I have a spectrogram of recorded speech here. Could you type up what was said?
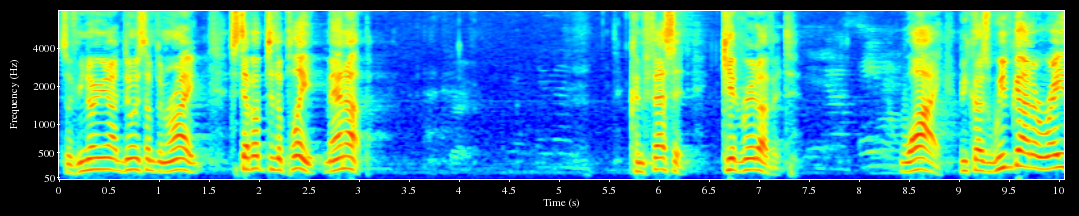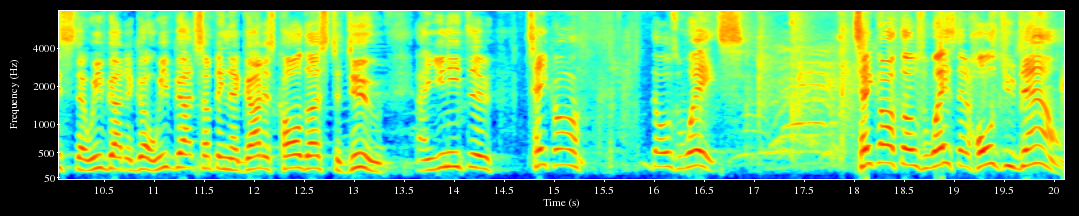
So if you know you're not doing something right, step up to the plate, man up. Confess it, get rid of it. Why? Because we've got a race that we've got to go. We've got something that God has called us to do, and you need to take off those weights. Take off those weights that hold you down.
